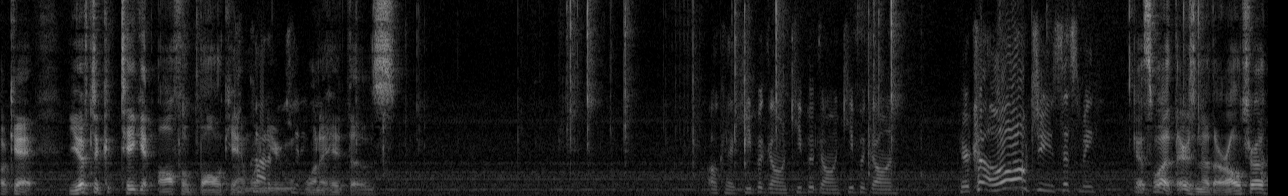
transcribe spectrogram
Okay, you have to take it off of ball cam You when you want to hit those. Okay, keep it going. Keep it going. Keep it going. Here come. Oh, jeez, that's me. Guess what? There's another ultra.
